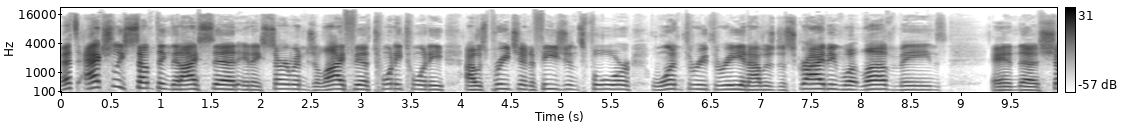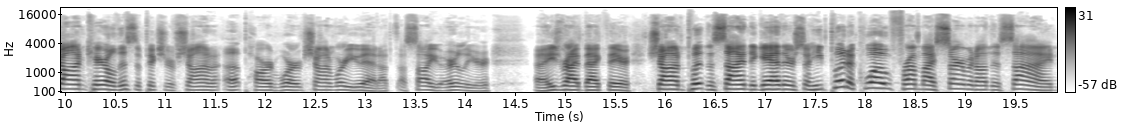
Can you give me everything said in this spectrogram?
That's actually something that I said in a sermon July 5th, 2020. I was preaching Ephesians 4 1 through 3, and I was describing what love means. And uh, Sean Carroll, this is a picture of Sean up hard work. Sean, where are you at? I, I saw you earlier. Uh, he's right back there. Sean putting the sign together. So he put a quote from my sermon on the sign.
